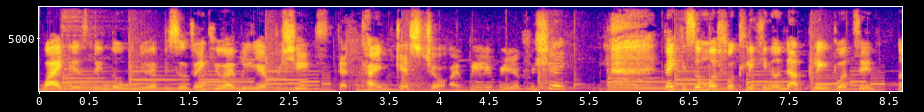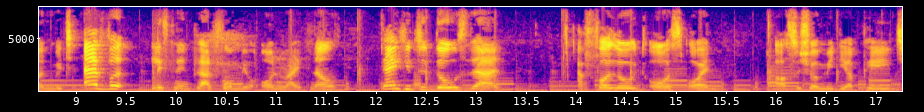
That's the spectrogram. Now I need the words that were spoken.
why there's been no new episode. Thank you. I really appreciate that kind gesture. I really, really appreciate. Thank you so much for clicking on that play button on whichever listening platform you're on right now. Thank you to those that have followed us on our social media page.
